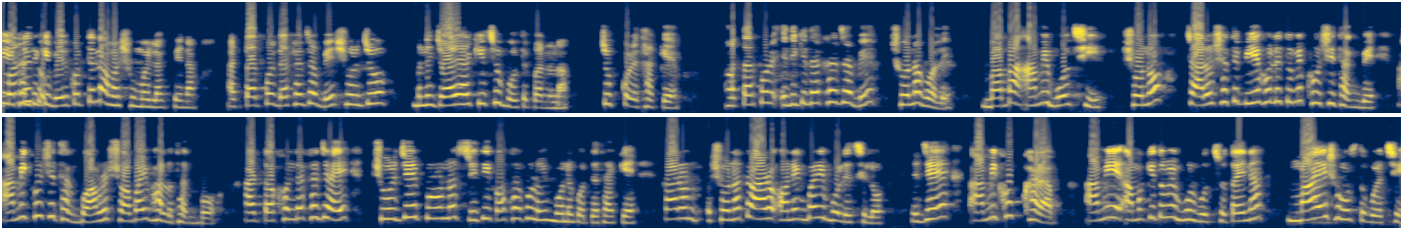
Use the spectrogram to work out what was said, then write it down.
এখান থেকে বের করতে না আমার সময় লাগবে না। আর তারপর দেখা যাবে সূর্য মানে জয় আর কিছু বলতে পারে না চুপ করে থাকে। আর তারপর এদিকে দেখা যাবে সোনা বলে বাবা আমি বলছি শোনো চারুর সাথে বিয়ে হলে তুমি খুশি থাকবে। আমি খুশি থাকব, আমরা সবাই ভালো থাকব। আর তখন দেখা যায়, সূর্যের পুরনো স্মৃতি কথাগুলোই মনে করতে থাকে। কারণ সোনা তো আরও অনেকবারই বলেছিল যে, আমি খুব খারাপ। আমি, আমাকে তুমি ভুল বুঝছ, তাই না? মা এই সমস্ত করেছে।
